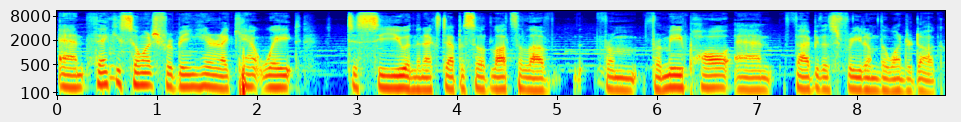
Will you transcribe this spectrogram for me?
And thank you so much for being here. And I can't wait to see you in the next episode. Lots of love from, from me, Paul, and Fabulous Freedom, the Wonder Dog.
